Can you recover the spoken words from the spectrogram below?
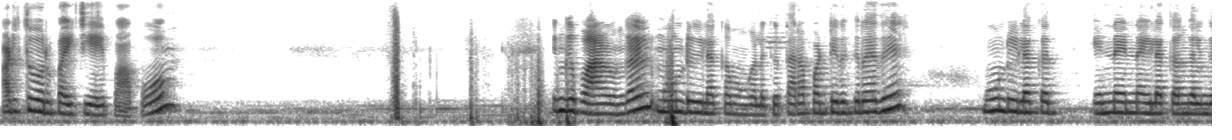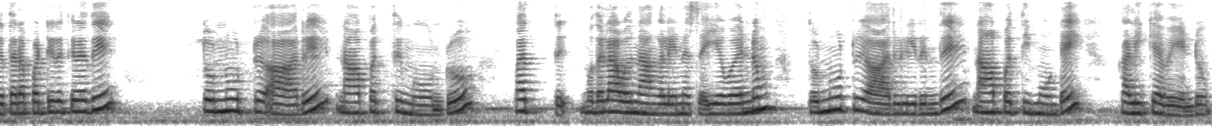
அடுத்து ஒரு பயிற்சியை பார்ப்போம். இங்கு பாருங்கள் மூன்று இலக்கம் உங்களுக்கு தரப்பட்டிருக்கிறது. மூன்று இலக்க என்னென்ன இலக்கங்கள் இங்கு தரப்பட்டிருக்கிறது? தொண்ணூற்று ஆறு நாற்பத்தி மூன்று பத்து. முதலாவது நாங்கள் என்ன செய்ய வேண்டும்? தொண்ணூற்றி ஆறிலிருந்து நாற்பத்தி மூன்றை கழிக்க வேண்டும்.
